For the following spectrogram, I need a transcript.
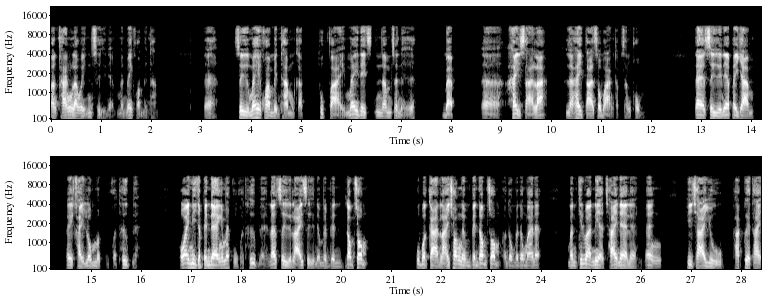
บางครั้งเราเห็นสื่อเนี่ยมันไม่ความเป็นธรรมนะสื่อไม่ให้ความเป็นธรรมกับทุกฝ่ายไม่ได้นำเสนอแบบอ่อให้สาระและให้ตาสว่างกับสังคม แต่สื่อเนี่ยพยายาม ให้ยใครล้มแล้วกูกระทืบเลยโอ้ยนี่จะเป็นแดงใช่ไหมกูกระทืบเลย และสื่อหลายสื่อเนี่ยมันเป็นด้อมส้ม ผู้ประกาศหลายช่องเนี่ยมันเป็นด้อมส้มเอาตรงไปตรงมานะมันคิดว่าเนี่ยใช่แน่เลย แม่งพี่ชายอยู่พักเพื่อไทย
